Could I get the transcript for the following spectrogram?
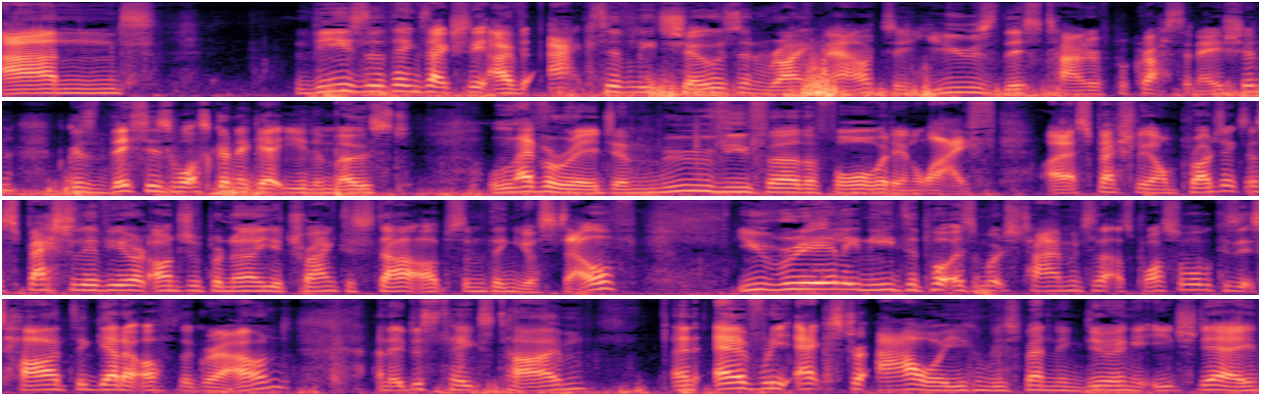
And these are the things actually I've actively chosen right now to use this time of procrastination because this is what's going to get you the most leverage and move you further forward in life, uh, especially on projects, especially if you're an entrepreneur, you're trying to start up something yourself. You really need to put as much time into that as possible because it's hard to get it off the ground and it just takes time. And every extra hour you can be spending doing it each day,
